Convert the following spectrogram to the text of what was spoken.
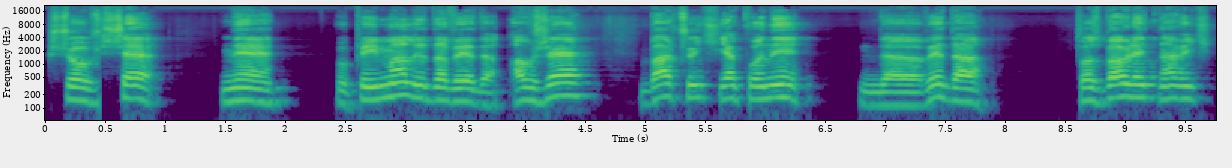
що ще не упіймали Давида, а вже бачать, як вони Давида позбавлять навіть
